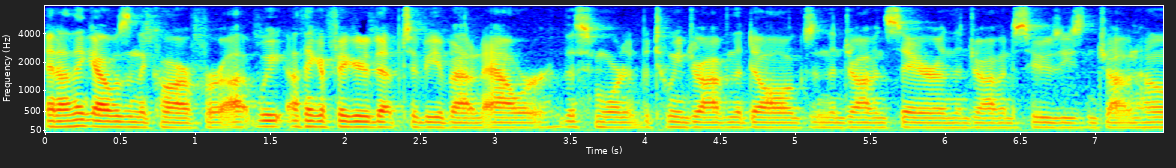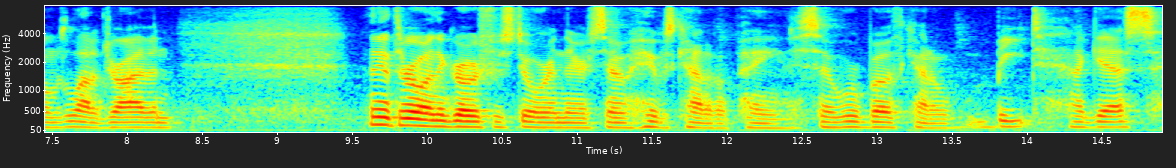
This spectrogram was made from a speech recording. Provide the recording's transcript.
and I think I was in the car for. Uh, we, I think I figured it up to be about an hour this morning between driving the dogs and then driving Sarah and then driving to Susie's and driving home. It a lot of driving. And then throw in the grocery store in there, so it was kind of a pain. So we're both kind of beat, I guess.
